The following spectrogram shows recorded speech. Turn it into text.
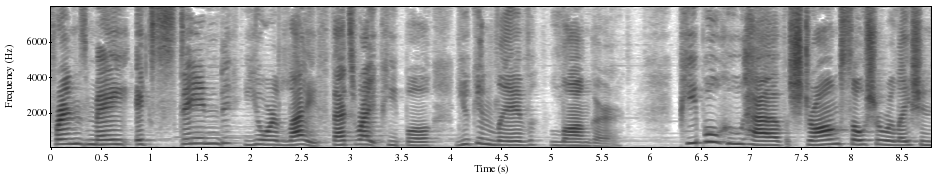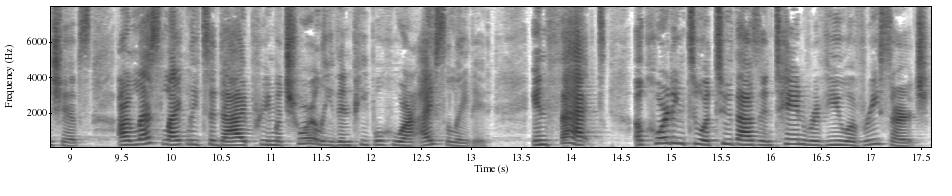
Friends may extend your life. That's right, people. You can live longer. People who have strong social relationships are less likely to die prematurely than people who are isolated. In fact, according to a 2010 review of research,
